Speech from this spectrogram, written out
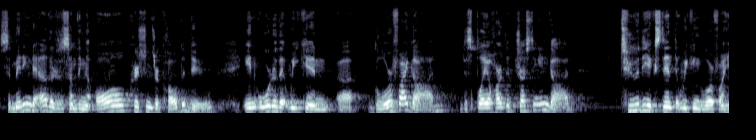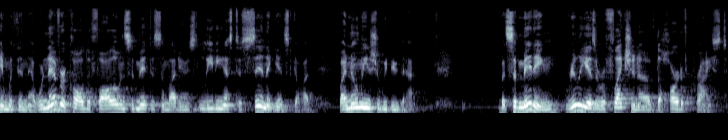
submitting to others is something that all Christians are called to do in order that we can uh, glorify God, display a heart that's trusting in God, to the extent that we can glorify Him within that. We're never called to follow and submit to somebody who's leading us to sin against God. By no means should we do that. But submitting really is a reflection of the heart of Christ.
